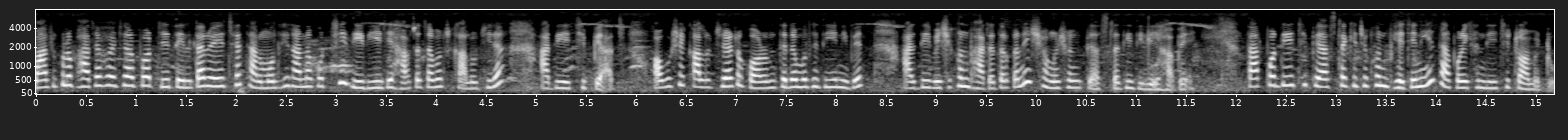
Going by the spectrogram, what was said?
মাছগুলো ভাজা হয়ে যাওয়ার পর যে তেলটা রয়েছে, তার মধ্যেই রান্না করছি। দিয়ে দিয়েছি হাফ চা চামচ কালো জিরা আর দিয়েছি পেঁয়াজ। অবশ্যই কালো জিরাটা গরম তেলের মধ্যে দিয়ে নেবেন। আর দিয়ে বেশিক্ষণ ভাজা দরকার নেই, সঙ্গে সঙ্গে পেঁয়াজটা দিয়ে দিলেই হবে। তারপর দিয়েছি পেঁয়াজটা কিছুক্ষণ ভেজে নিয়ে, তারপর এখানে দিয়েছি টমেটো।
